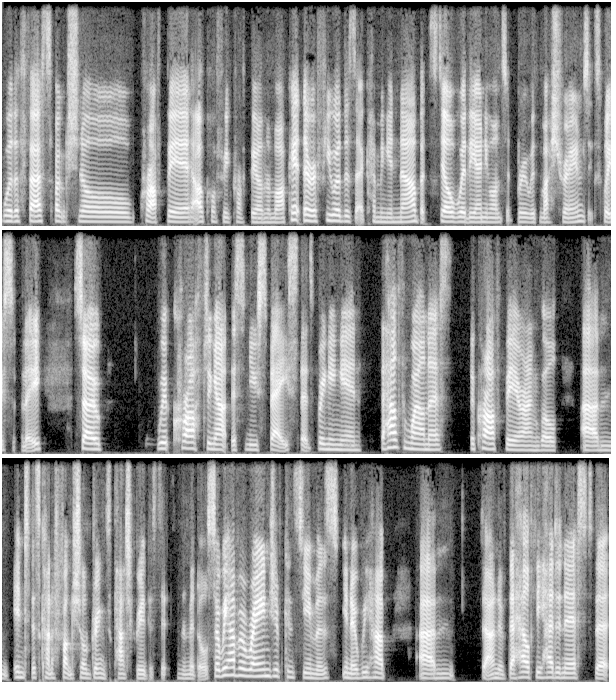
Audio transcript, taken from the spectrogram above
we're the first functional craft beer, alcohol free craft beer on the market. There are a few others that are coming in now, but still we're the only ones that brew with mushrooms exclusively. So we're crafting out this new space that's bringing in the health and wellness, the craft beer angle, um, into this kind of functional drinks category that sits in the middle. So we have a range of consumers. You know, we have um, kind of the healthy hedonist that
